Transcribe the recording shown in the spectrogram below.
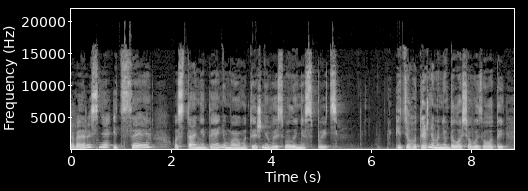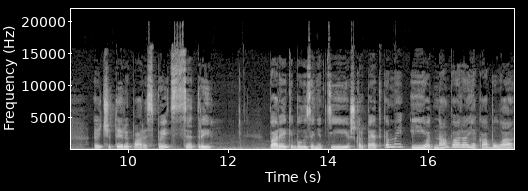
вересня, і це останній день у моєму тижні визволення спиць. І цього тижня мені вдалося визволити 4 пари спиць. Це 3 пари, які були зайняті шкарпетками, і одна пара, яка була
